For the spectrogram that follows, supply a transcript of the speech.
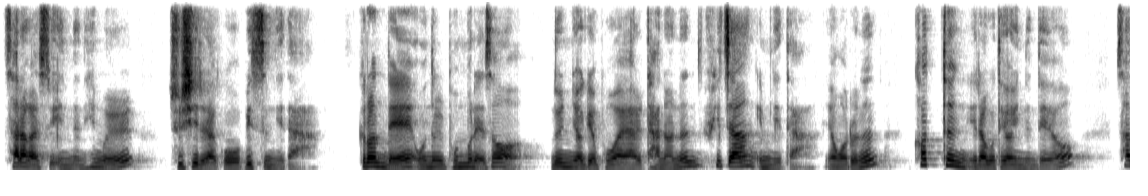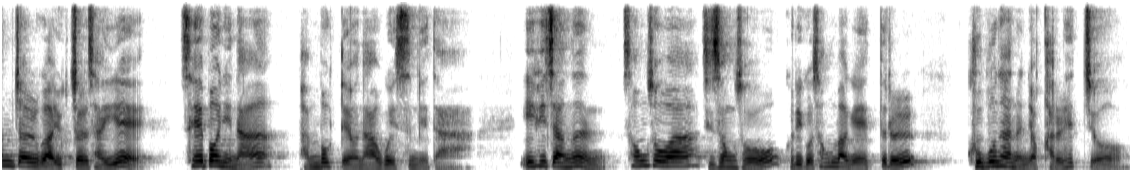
살아갈 수 있는 힘을 주시리라고 믿습니다. 그런데 오늘 본문에서 눈여겨 보아야 할 단어는 휘장입니다. 영어로는 커튼이라고 되어 있는데요. 3절과 6절 사이에 세 번이나 반복되어 나오고 있습니다. 이 휘장은 성소와 지성소 그리고 성막의 뜰을 구분하는 역할을 했죠.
